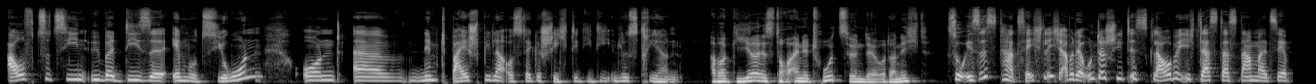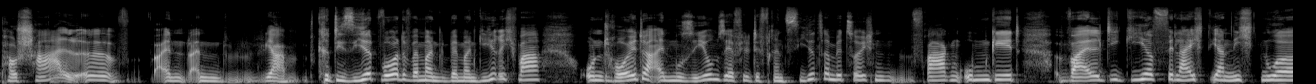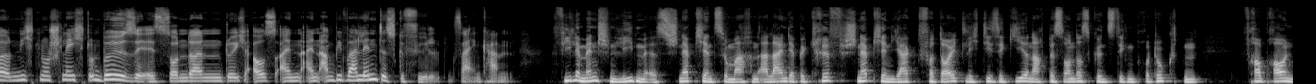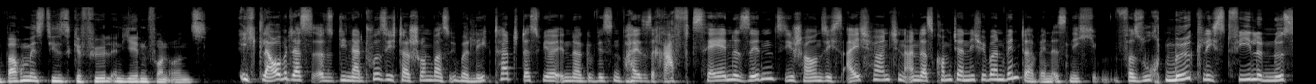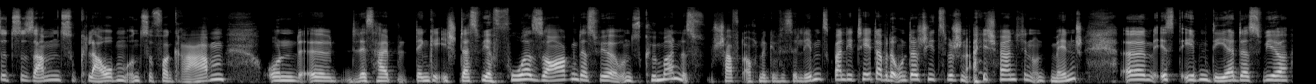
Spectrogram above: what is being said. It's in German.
aufzuziehen über diese Emotion und äh, nimmt Beispiele aus der Geschichte, die die illustrieren. Aber Gier ist doch eine Todsünde, oder nicht? So ist es tatsächlich, aber der Unterschied ist, glaube ich, dass das damals sehr pauschal äh, ein, ein, ja, kritisiert wurde, wenn man, wenn man gierig war und heute ein Museum sehr viel differenzierter mit solchen Fragen umgeht, weil die Gier vielleicht ja nicht nur, nicht nur schlecht und böse ist, sondern durchaus ein, ein ambivalentes Gefühl sein kann. Viele Menschen lieben es, Schnäppchen zu machen. Allein der Begriff Schnäppchenjagd verdeutlicht diese Gier nach besonders günstigen Produkten. Frau Braun, warum ist dieses Gefühl in jedem von uns? Ich glaube, dass also die Natur sich da schon was überlegt hat, dass wir in einer gewissen Weise Raffzähne sind. Sie schauen sich das Eichhörnchen an, das kommt ja nicht über den Winter, wenn es nicht versucht, möglichst viele Nüsse zusammen zu klauben und zu vergraben. Und äh, deshalb denke ich, dass wir vorsorgen, dass wir uns kümmern. Das schafft auch eine gewisse Lebensqualität. Aber der Unterschied zwischen Eichhörnchen und Mensch äh, ist eben der, dass wir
